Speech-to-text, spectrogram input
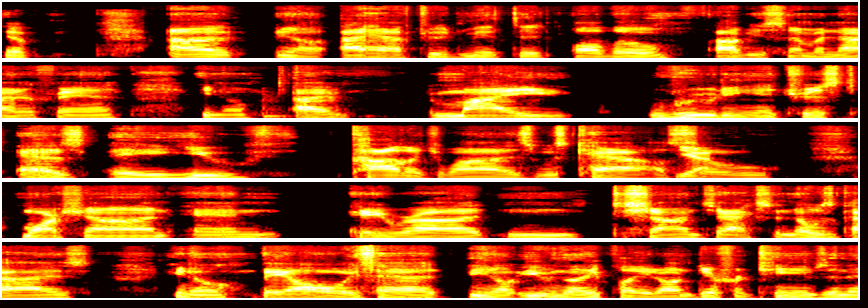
Yep. I you know I have to admit that although obviously I'm a Niner fan, you know I my rooting interest as a youth college wise was Cal. Yeah. So Marshawn and A Rod and DeSean Jackson, those guys, you know, they always had, you know, even though they played on different teams in the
